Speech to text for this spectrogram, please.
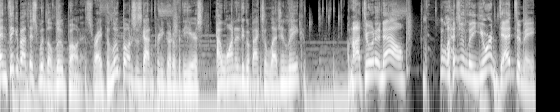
And think about this with the loot bonus, right? The loot bonus has gotten pretty good over the years. I wanted to go back to Legend League. I'm not doing it now. Legend League, you're dead to me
